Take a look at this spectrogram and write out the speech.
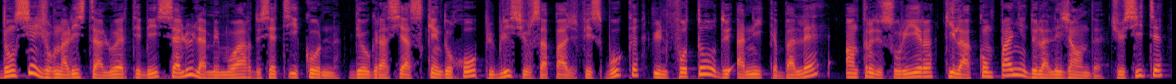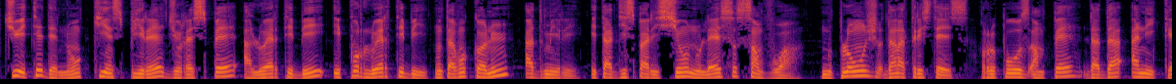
D'anciens journalistes à l'ORTB saluent la mémoire de cette icône. Deogracias Kendoho publie sur sa page Facebook une photo de Annick Ballet en train de sourire qui l'accompagne de la légende. Je cite, Tu étais des noms qui inspiraient du respect à l'ORTB et pour l'ORTB. Nous t'avons connu, admiré. Et ta disparition nous laisse sans voix nous plonge dans la tristesse. Repose en paix Dada Annick.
